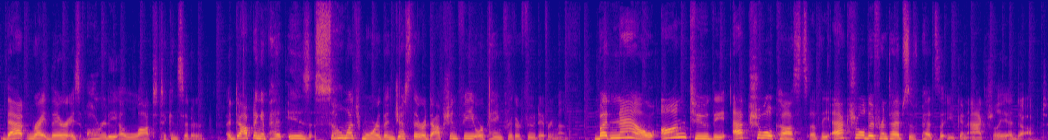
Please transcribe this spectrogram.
that right there is already a lot to consider. Adopting a pet is so much more than just their adoption fee or paying for their food every month. But now, on to the actual costs of the actual different types of pets that you can actually adopt.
